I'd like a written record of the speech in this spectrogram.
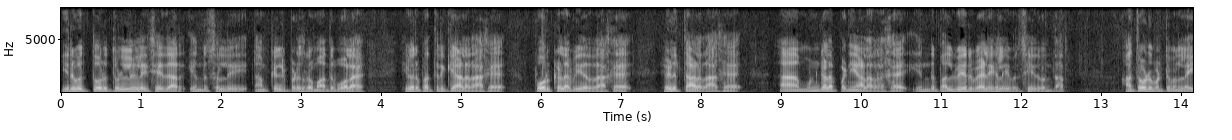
இருபத்தோரு தொழில்களை செய்தார் என்று சொல்லி நாம் கேள்விப்படுகிறோம் அதுபோல இவர் பத்திரிகையாளராக போர்க்கள வீரராக எழுத்தாளராக முன்கள பணியாளராக என்று பல்வேறு வேலைகளை இவர் செய்து வந்தார். அத்தோடு மட்டுமில்லை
